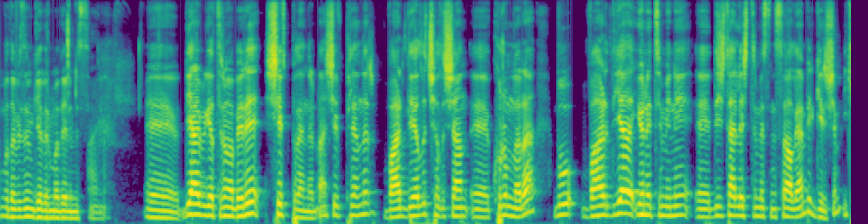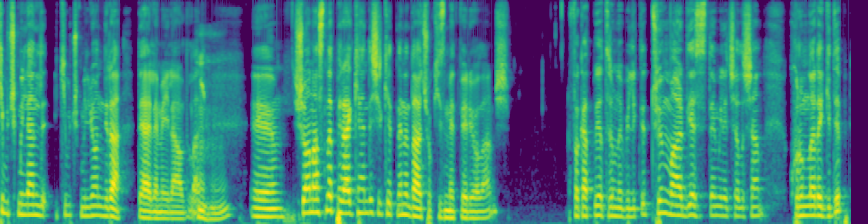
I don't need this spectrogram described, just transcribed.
Bu da bizim gelir modelimiz. Aynen. Ee, diğer bir yatırım haberi Shift Planner'dan. Shift Planner vardiyalı çalışan e, kurumlara bu vardiya yönetimini e, dijitalleştirmesini sağlayan bir girişim. 2,5 milyon 2,5 milyon lira değerlemeyle aldılar. Hı hı. Ee, şu an aslında perakende şirketlerine daha çok hizmet veriyorlarmış. Fakat bu yatırımla birlikte tüm vardiya sistemiyle çalışan kurumlara gidip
